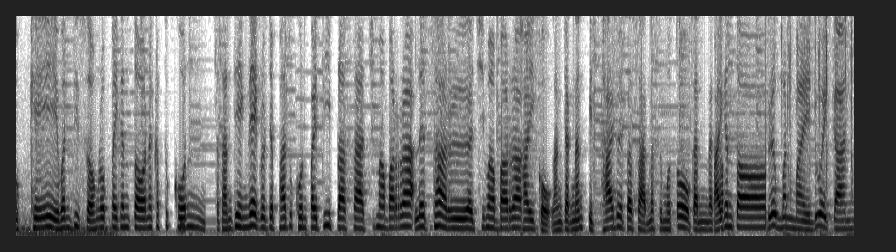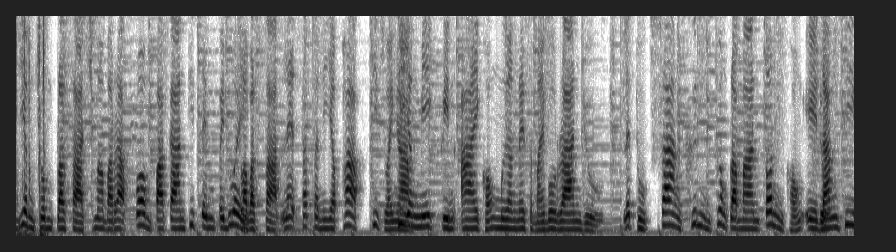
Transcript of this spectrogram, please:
โอเค วันที่ 2 เราไปกันต่อนะครับทุกคน สถานที่แห่งแรกเราจะพาทุกคนไปที่ปราสาทชิมาบาระและท่าเรือชิมาบาระไคโกะหลังจากนั้นปิดท้ายด้วยปราสาทมัตสึโมโตะกันนะไปกันต่อ เริ่มวันใหม่ด้วยการเยี่ยมชมปราสาทชิมาบาระป้อมปราการที่เต็มไปด้วยประวัติศาสตร์และทัศนียภาพที่สวยงามที่ยังมีกลิ่นอายของเมืองในสมัยโบราณอยู่ และถูกสร้างขึ้นช่วงประมาณต้นของเอโดะดังที่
